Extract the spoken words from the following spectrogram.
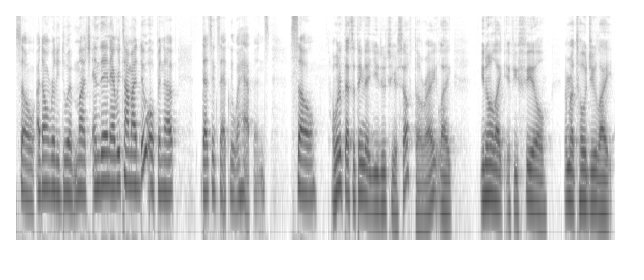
So I don't really do it much. And then every time I do open up, that's exactly what happens. So I wonder if that's the thing that you do to yourself though, right? Like, you know, like if you feel, remember I told you like,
